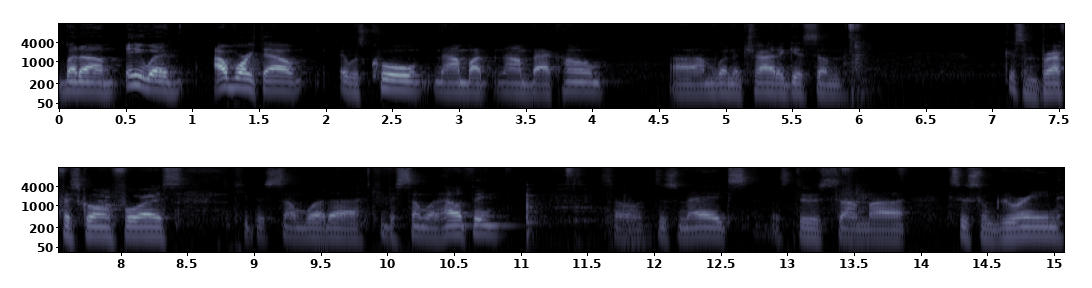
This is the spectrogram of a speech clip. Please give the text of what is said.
But um, anyway, I worked out. It was cool. Now I'm about, now I'm back home. Uh, I'm gonna try to get some get some breakfast going for us. Keep it somewhat uh, keep it somewhat healthy. So do some eggs. Let's do some uh, let's do some green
